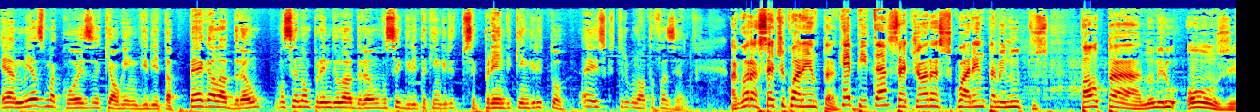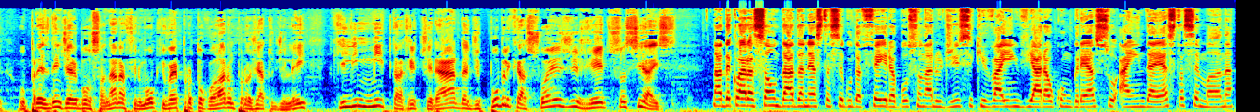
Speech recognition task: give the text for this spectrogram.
é a mesma coisa que alguém grita pega ladrão, você não prende o ladrão, você grita quem grita, você prende quem gritou. É isso que o tribunal está fazendo. Agora 7h40. Repita. 7 horas 40 minutos. Pauta número 11. O presidente Jair Bolsonaro afirmou que vai protocolar um projeto de lei que limita a retirada de publicações de redes sociais. Na declaração dada nesta segunda-feira, Bolsonaro disse que vai enviar ao Congresso ainda esta semana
